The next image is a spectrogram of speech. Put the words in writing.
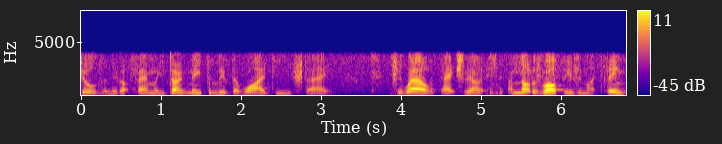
children, you've got family. You don't need to live there. Why do you stay? He said, "Well, actually, I, I'm not as wealthy as you might think,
